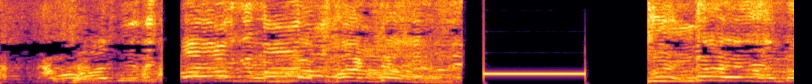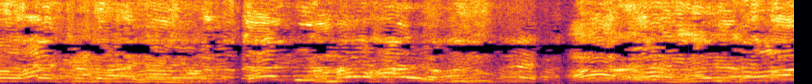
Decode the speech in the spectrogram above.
मैं क्यों नहीं मैं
